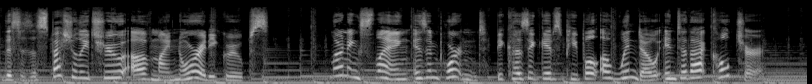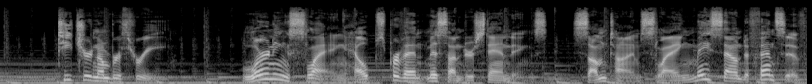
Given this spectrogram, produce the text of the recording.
This is especially true of minority groups. Learning slang is important because it gives people a window into that culture. Teacher number three. Learning slang helps prevent misunderstandings. Sometimes slang may sound offensive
